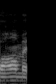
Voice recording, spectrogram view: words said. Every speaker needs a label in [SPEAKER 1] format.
[SPEAKER 1] vomit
